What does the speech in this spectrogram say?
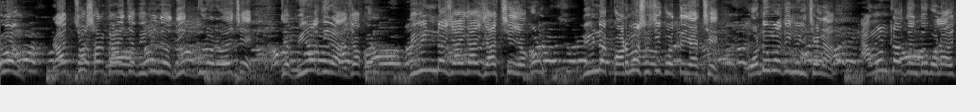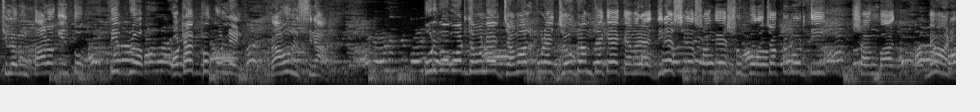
এবং রাজ্য সরকারের যে বিভিন্ন দিকগুলো রয়েছে, যে বিরোধীরা যখন বিভিন্ন জায়গায় যাচ্ছে, যখন বিভিন্ন কর্মসূচি করতে যাচ্ছে, অনুমতি মিলছে না, এমনটাও কিন্তু বলা হয়েছিল এবং তারও কিন্তু তীব্র কটাক্ষ করলেন রাহুল সিনহা। পূর্ব বর্ধমানের জামালপুরের চৌগ্রাম থেকে ক্যামেরায় দিনেশ সঙ্গে সুব্রত চক্রবর্তী সংবাদ মেমারি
